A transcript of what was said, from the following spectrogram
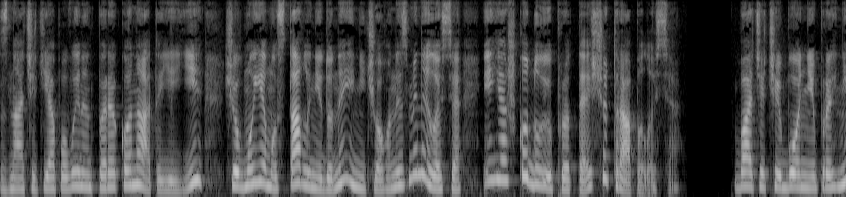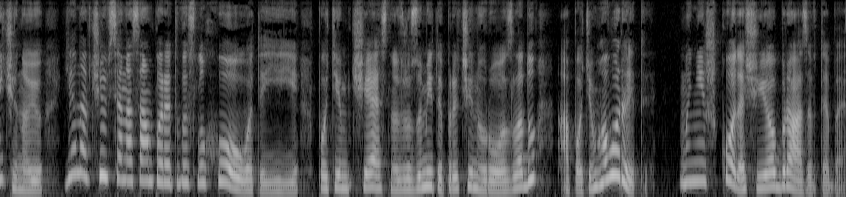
значить, я повинен переконати її, що в моєму ставленні до неї нічого не змінилося, і я шкодую про те, що трапилося. Бачачи Бонні пригніченою, я навчився насамперед вислуховувати її, потім чесно зрозуміти причину розладу, а потім говорити. Мені шкода, що я образив тебе,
